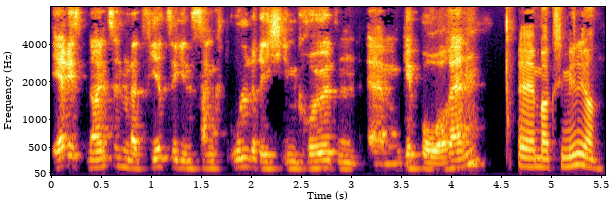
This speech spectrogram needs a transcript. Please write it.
er ist 1940 in St. Ulrich in Gröden ähm, geboren. Äh, Maximilian.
